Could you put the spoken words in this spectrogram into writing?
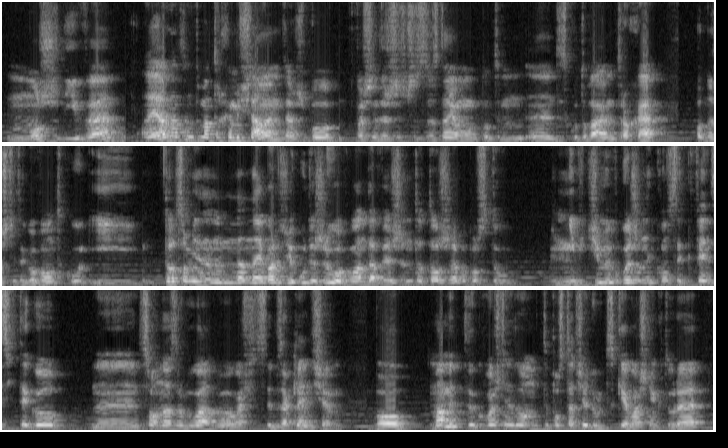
Możliwe, ale ja na ten temat trochę myślałem też, bo właśnie też jeszcze ze znajomą o tym e, dyskutowałem trochę odnośnie tego wątku i to, co mnie na, najbardziej uderzyło w WandaVision, to to, że po prostu nie widzimy w ogóle żadnych konsekwencji tego, Y, co ona zrobiła właśnie z tym zaklęciem. Bo mamy tylko właśnie tą, te postacie ludzkie właśnie, które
